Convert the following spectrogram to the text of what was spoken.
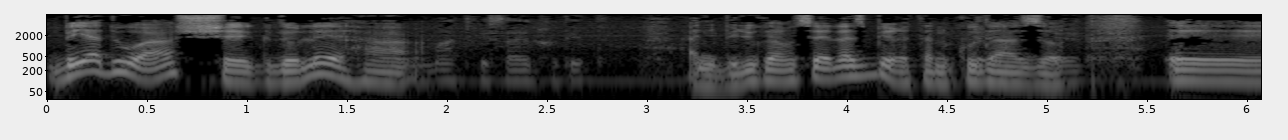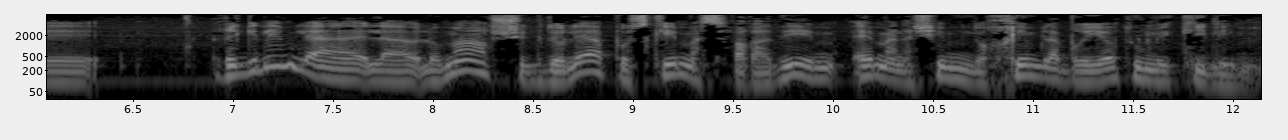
בידוע שגדולי ה... מה התפיסה ההלכתית? אני בדיוק רוצה להסביר את הנקודה הזאת. רגילים ל- ל- לומר שגדולי הפוסקים הספרדים הם אנשים נוחים לבריות ומקילים.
